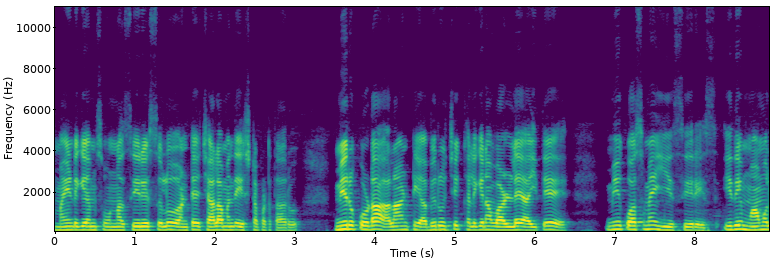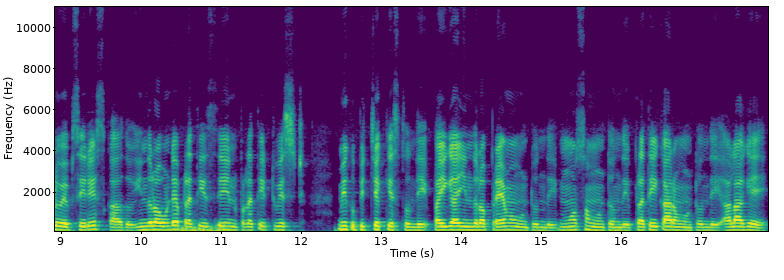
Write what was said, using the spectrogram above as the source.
మైండ్ గేమ్స్ ఉన్న సిరీస్లు అంటే చాలామంది ఇష్టపడతారు. మీరు కూడా అలాంటి అభిరుచి కలిగిన వాళ్ళే అయితే మీకోసమే ఈ సిరీస్ ఇది మామూలు వెబ్ సిరీస్ కాదు. ఇందులో ఉండే ప్రతి సీన్ ప్రతి ట్విస్ట్ మీకు పిచ్చెక్కిస్తుంది. పైగా ఇందులో ప్రేమ ఉంటుంది మోసం ఉంటుంది ప్రతీకారం ఉంటుంది. అలాగే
